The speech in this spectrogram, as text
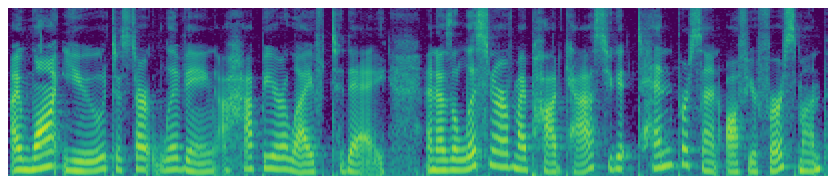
I want you to start living a happier life today. And as a listener of my podcast, you get 10% off your first month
